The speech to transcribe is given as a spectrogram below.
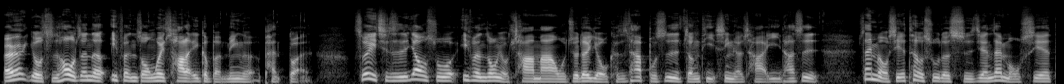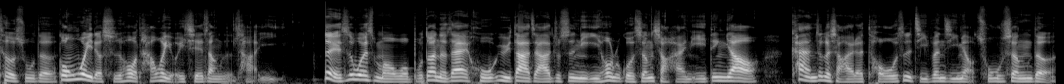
而有时候真的，一分钟会差了一个本命的判断。所以其实要说一分钟有差吗？我觉得有，可是它不是整体性的差异，它是在某些特殊的时间，在某些特殊的宫位的时候，它会有一些这样子的差异。这也是为什么我不断的在呼吁大家，就是你以后如果生小孩，你一定要看这个小孩的头是几分几秒出生的。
